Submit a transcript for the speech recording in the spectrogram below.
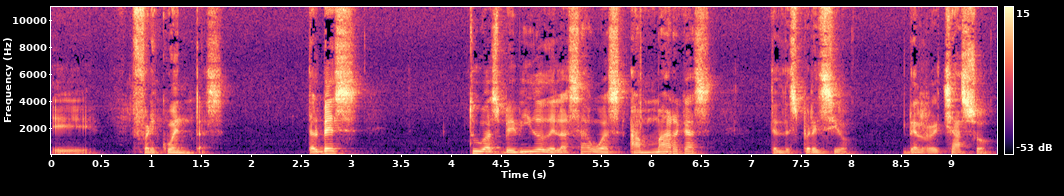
eh, frecuentas. Tal vez tú has bebido de las aguas amargas del desprecio, del rechazo,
